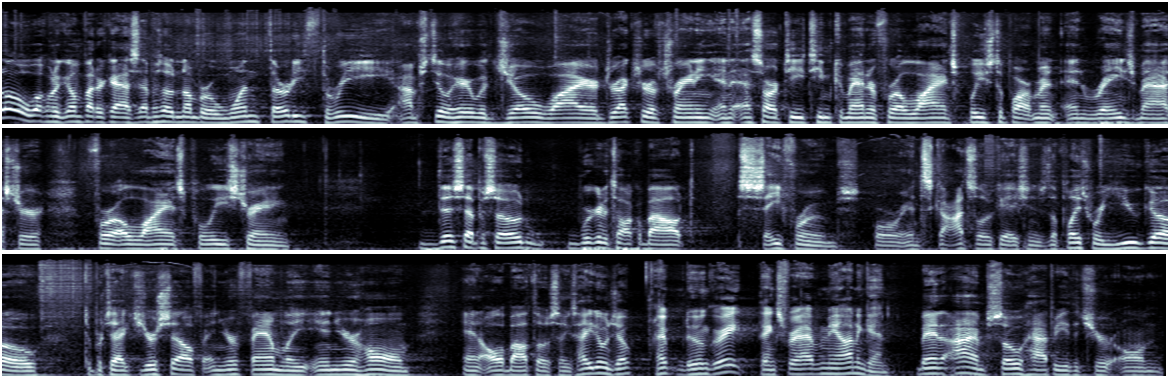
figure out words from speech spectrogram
Hello, welcome to Gunfighter Cast, episode number 133. I'm still here with Joe Weyer, Director of Training and SRT Team Commander for Alliance Police Department and Range Master for Alliance Police Training. This episode, we're going to talk about safe rooms or ensconce locations, the place where you go to protect yourself and your family in your home and all about those things. How you doing, Joe? I'm doing great. Thanks for having me on again. Man, I am so happy that you're on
